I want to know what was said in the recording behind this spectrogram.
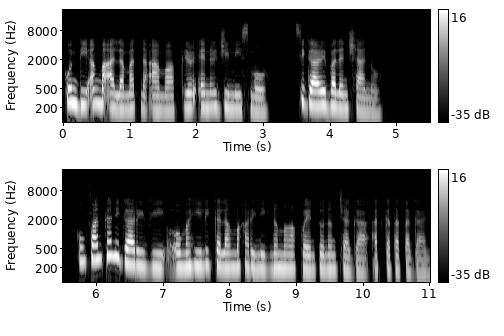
kundi ang maalamat na ama pure energy mismo, si Gary Valenciano. Kung fan ka ni Gary V o mahilig ka lang makarinig ng mga kwento ng tiyaga at katatagan,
